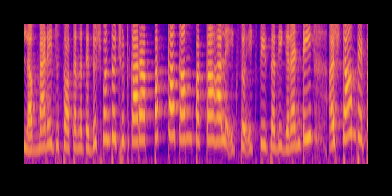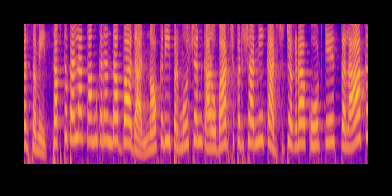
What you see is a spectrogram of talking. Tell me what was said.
ਲਵ ਮੈਰਿਜ ਸੌਤਨ ਅਤੇ ਦੁਸ਼ਮਣ ਤੋਂ ਛੁਟਕਾਰਾ ਪੱਕਾ ਕੰਮ ਪੱਕਾ ਹੱਲ 101% ਦੀ ਗਾਰੰਟੀ ਅਸ਼ਟਾਮ ਪੇਪਰ ਸਮੇਤ ਸਭ ਤੋਂ ਪਹਿਲਾਂ ਕੰਮ ਕਰਨ ਦਾ ਵਾਅਦਾ ਨੌਕਰੀ ਪ੍ਰਮੋਸ਼ਨ ਕਾਰੋਬਾਰ 'ਚ ਪਰੇਸ਼ਾਨੀ ਘਰ 'ਚ ਝਗੜਾ ਕੋਰਟ ਕੇਸ ਤਲਾਕ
